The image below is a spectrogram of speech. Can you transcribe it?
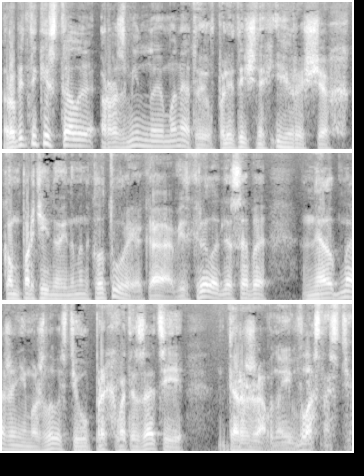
Робітники стали розмінною монетою в політичних ігрищах компартійної номенклатури, яка відкрила для себе необмежені можливості у прихватизації державної власності.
